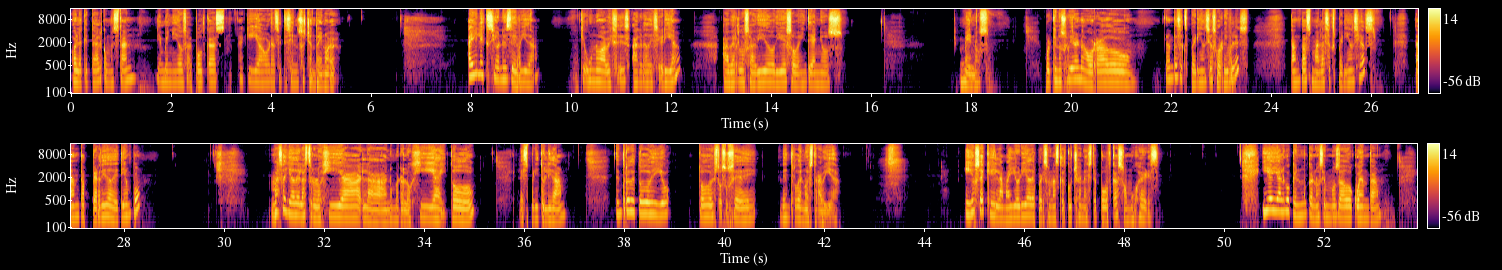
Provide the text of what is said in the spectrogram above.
Hola, ¿qué tal? ¿Cómo están? Bienvenidos al podcast aquí ahora 789. Hay lecciones de vida que uno a veces agradecería haberlo sabido 10 o 20 años menos, porque nos hubieran ahorrado tantas experiencias horribles, tantas malas experiencias, tanta pérdida de tiempo más allá de la astrología, la numerología y todo, la espiritualidad, dentro de todo ello, todo esto sucede dentro de nuestra vida. Y yo sé que la mayoría de personas que escuchan este podcast son mujeres. Y hay algo que nunca nos hemos dado cuenta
